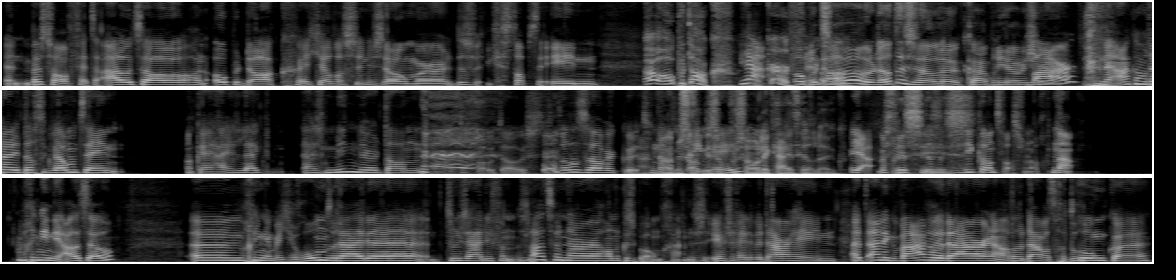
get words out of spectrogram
een best wel een vette auto. Gewoon open dak, weet je, dat was in de zomer. Dus ik stapte in. Oh, open dak. Ja, Lekker, open dak. Oh, dat is wel leuk, cabriootje. Maar toen hij aan kwam rijden, dacht ik wel meteen... Oké, hij lijkt, hij is minder dan de foto's. Dus dat was wel weer kut. Ja, ik, misschien is zijn persoonlijkheid heel leuk. Ja, precies. Precies. Dus die kant was er nog. Nou, we gingen in die auto. Ehm, we gingen een beetje rondrijden. Toen zei hij van, laten we naar Hannekesboom gaan. Dus eerst reden we daarheen. Uiteindelijk waren we daar en hadden we daar wat gedronken.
